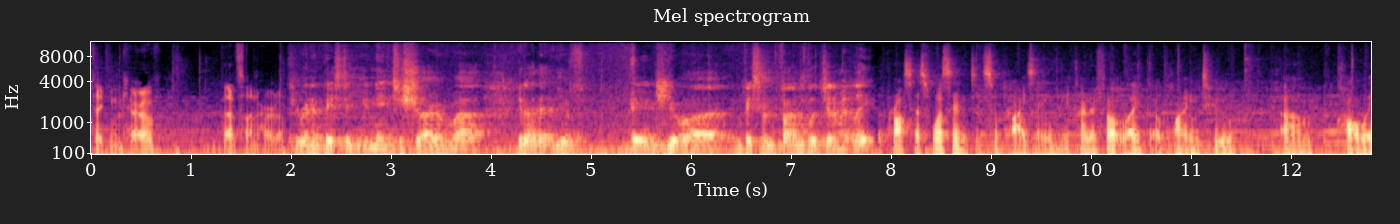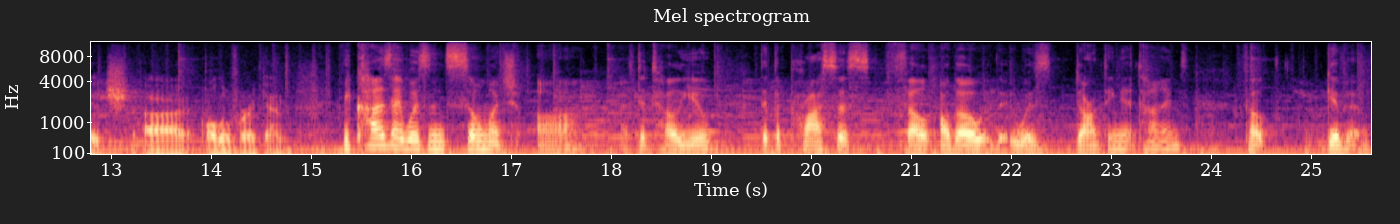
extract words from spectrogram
taken care of. That's unheard of. If you're an investor, you need to show, uh, you know, that you've earned your investment funds legitimately. The process wasn't surprising. It kind of felt like applying to um, college uh, all over again. Because I was in so much awe, I have to tell you, that the process felt, although it was daunting at times, felt given.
